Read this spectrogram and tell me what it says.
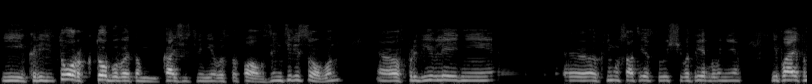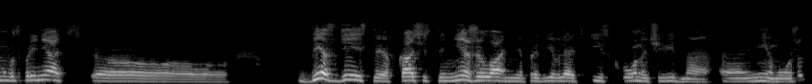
и кредитор, кто бы в этом качестве не выступал, заинтересован в предъявлении Э, к нему соответствующего требования, и поэтому воспринять э, бездействие в качестве нежелания предъявлять иск он, очевидно, э, не может.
